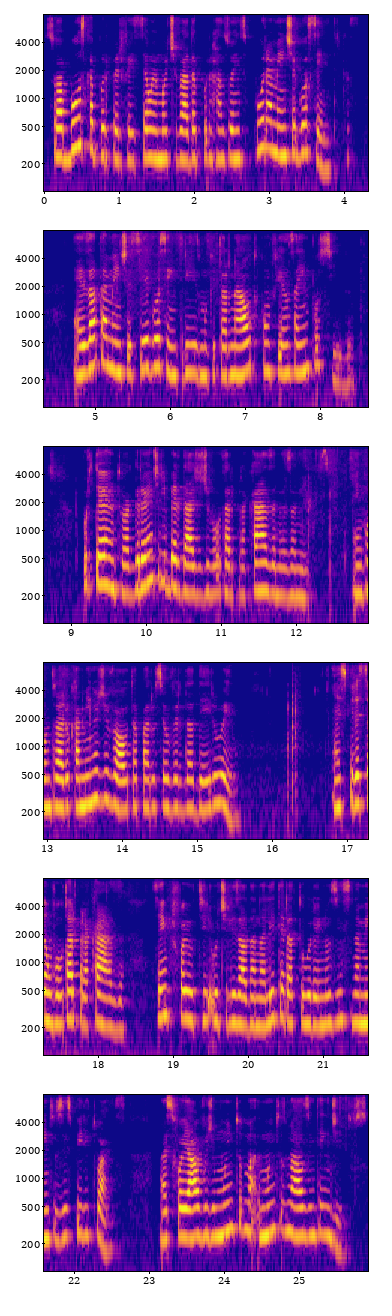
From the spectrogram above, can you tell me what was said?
Sua busca por perfeição é motivada por razões puramente egocêntricas. É exatamente esse egocentrismo que torna a autoconfiança impossível. Portanto, a grande liberdade de voltar para casa, meus amigos, é encontrar o caminho de volta para o seu verdadeiro eu. A expressão voltar para casa sempre foi utilizada na literatura e nos ensinamentos espirituais, mas foi alvo de muito, muitos maus entendidos.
